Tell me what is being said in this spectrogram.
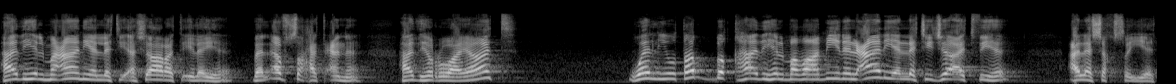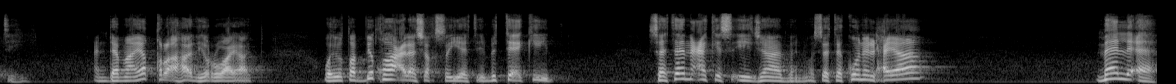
هذه المعاني التي أشارت إليها بل أفصحت عنها هذه الروايات وليطبق هذه المضامين العالية التي جاءت فيها على شخصيته. عندما يقرأ هذه الروايات ويطبقها على شخصيته. بالتأكيد ستنعكس ايجابا وستكون الحياة ملأى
